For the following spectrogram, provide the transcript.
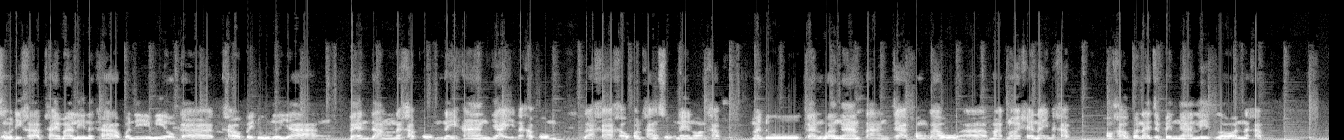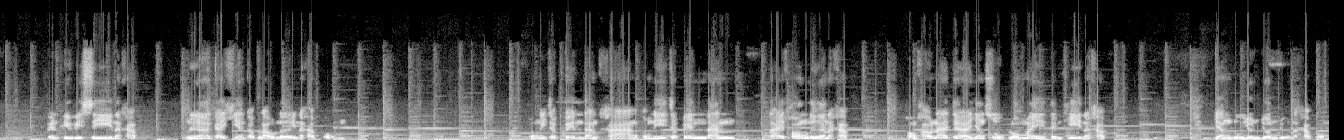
สวัสดีครับไทยมารีนะครับ วันนี้มีโอกาสเข้าไปดูเรือยางแบรนด์ดังนะครับ ผมในห้างใหญ่นะครับผมราคาเขาค่อนข้างสูงแน่นอนครับ มาดูกันว่างานต่างจากของเราอ่ามากน้อยแค่ไหนนะครับ ของเขาก็น่าจะเป็นงานรีดร้อนนะครับ เป็น PVC นะครับ เนื้อใกล้เคียงกับเราเลยนะครับผม ตรงนี้จะเป็นด้านข้าง ตรงนี้จะเป็นด้านใต้ท้องเรือนะครับ ของเขาน่าจะยังสูบลมไม่เต็มที่นะครับ ยังดูย่นๆอยู่นะครับผม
